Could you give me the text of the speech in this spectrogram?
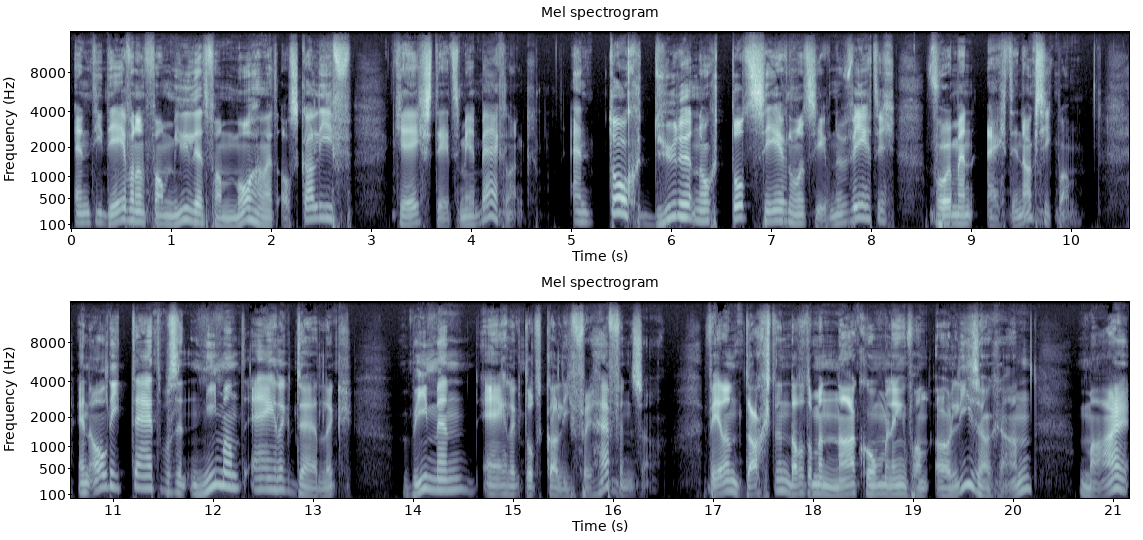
en het idee van een familielid van Mohammed als kalif kreeg steeds meer bijklank. En toch duurde het nog tot 747 voor men echt in actie kwam. In al die tijd was het niemand eigenlijk duidelijk wie men eigenlijk tot kalif verheffen zou. Velen dachten dat het om een nakomeling van Ali zou gaan, maar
